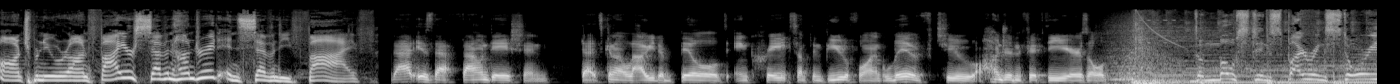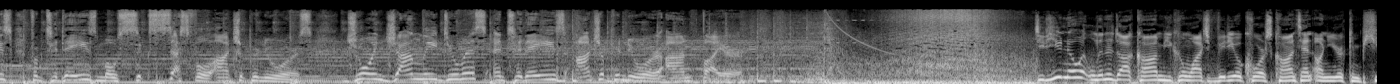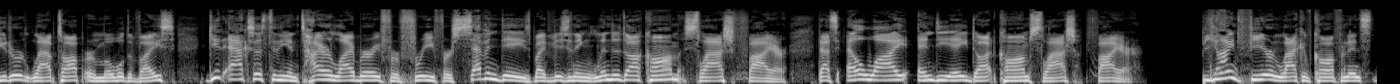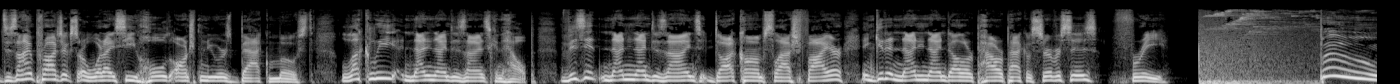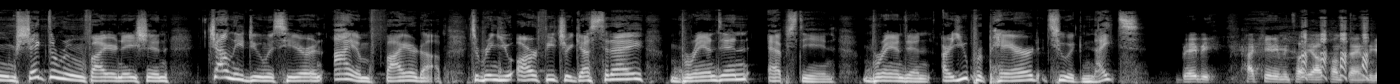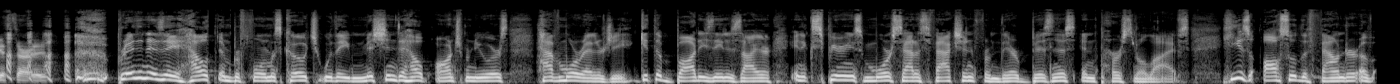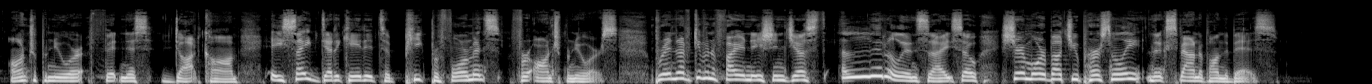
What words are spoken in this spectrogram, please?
Entrepreneur on Fire 775. That is that foundation that's going to allow you to build and create something beautiful and live to 150 years old. The most inspiring stories from today's most successful entrepreneurs. Join John Lee Dumas and today's Entrepreneur on Fire. Did you know at lynda.com you can watch video course content on your computer, laptop, or mobile device? Get access to the entire library for free for seven days by visiting lynda.com slash fire. That's L-Y-N-D-A dot com slash fire. Behind fear and lack of confidence, design projects are what I see hold entrepreneurs back most. Luckily, 99 Designs can help. Visit 99designs.com slash fire and get a $99 power pack of services free. Boom! Shake the room, Fire Nation. John Lee Dumas here, and I am fired up to bring you our featured guest today, Brandon Epstein. Brandon, are you prepared to ignite? Baby, I can't even tell you how pumped I am to get started. Brandon is a health and performance coach with a mission to help entrepreneurs have more energy, get the bodies they desire, and experience more satisfaction from their business and personal lives. He is also the founder of entrepreneurfitness.com, a site dedicated to peak performance for entrepreneurs. Brandon, I've given Fire Nation just a little insight, so share more about you personally and then expound upon the biz.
